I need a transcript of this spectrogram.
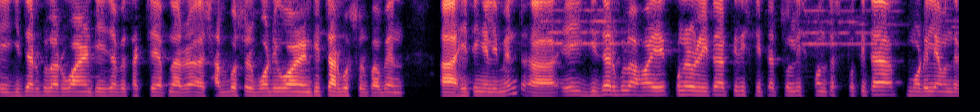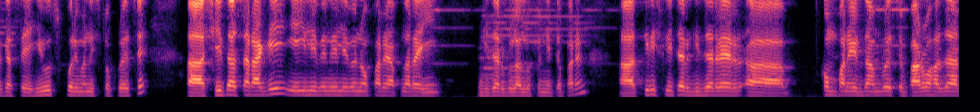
এই গিজারগুলার ওয়ারেন্টি হিসাবে থাকছে আপনার সাত বছরের বডি ওয়ারেন্টি চার বছর পাবেন হিটিং এলিমেন্ট এই গিজারগুলো হয় পনেরো লিটার, তিরিশ লিটার, চল্লিশ, পঞ্চাশ, প্রতিটা মডেলই আমাদের কাছে হিউজ পরিমাণ স্টক রয়েছে। শীত আসার আগেই এই ইলেভেন ইলেভেন অফারে আপনারা এই গিজারগুলা লুফে নিতে পারেন। তিরিশ লিটার গিজারের কোম্পানির দাম রয়েছে বারো হাজার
